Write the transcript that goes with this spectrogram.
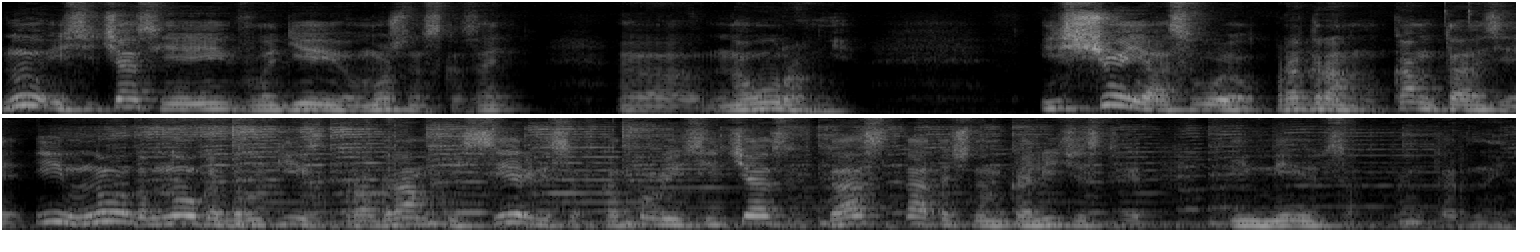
Ну и сейчас я ей владею, можно сказать, на уровне. Еще я освоил программу Camtasia и много-много других программ и сервисов, которые сейчас в достаточном количестве имеются в интернете.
